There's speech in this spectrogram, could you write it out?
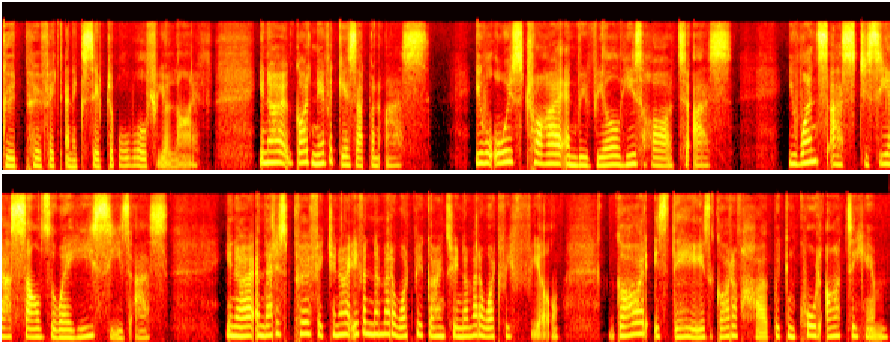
good perfect and acceptable will for your life. You know God never gives up on us. He will always try and reveal his heart to us. He wants us to see ourselves the way He sees us. You know, and that is perfect. You know, even no matter what we're going through, no matter what we feel, God is there. He's a God of hope. We can call out to Him.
